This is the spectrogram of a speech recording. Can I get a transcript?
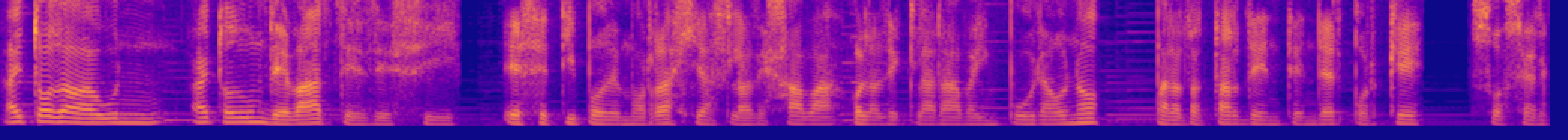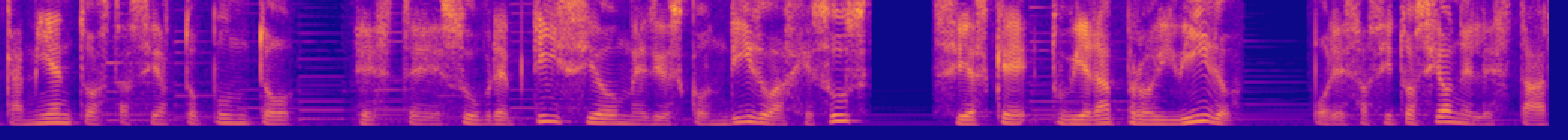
Hay, un, hay todo un debate de si ese tipo de hemorragias la dejaba o la declaraba impura o no, para tratar de entender por qué su acercamiento hasta cierto punto este subrepticio, medio escondido a Jesús, si es que tuviera prohibido por esa situación el estar,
